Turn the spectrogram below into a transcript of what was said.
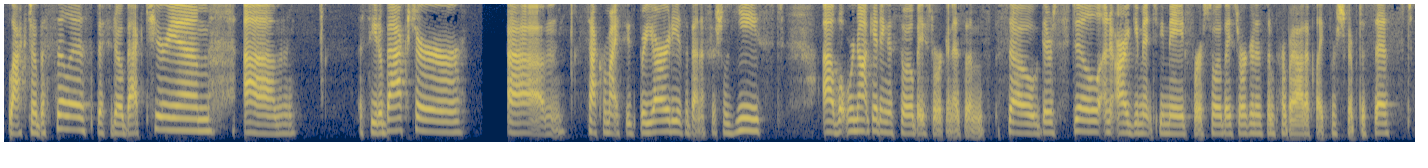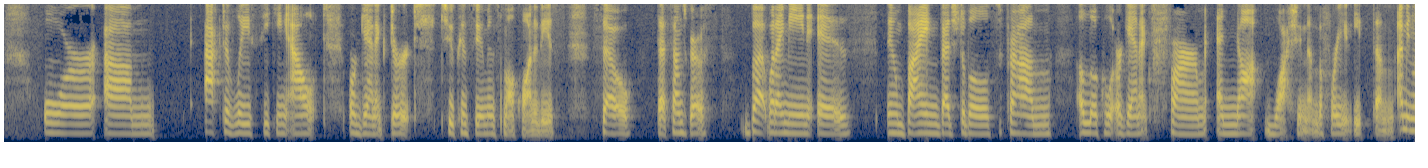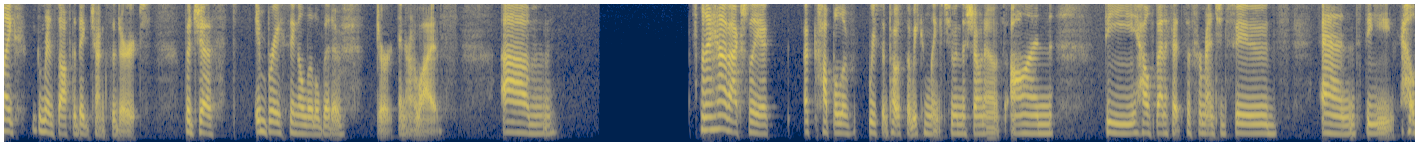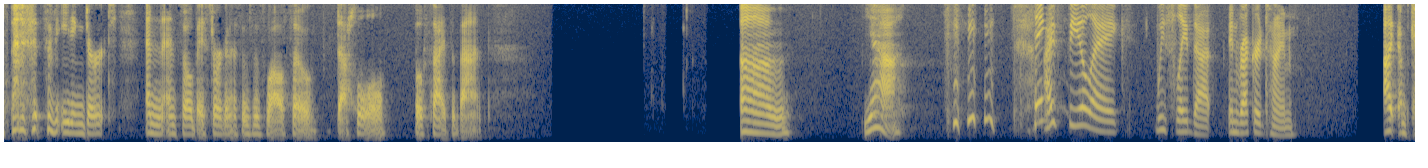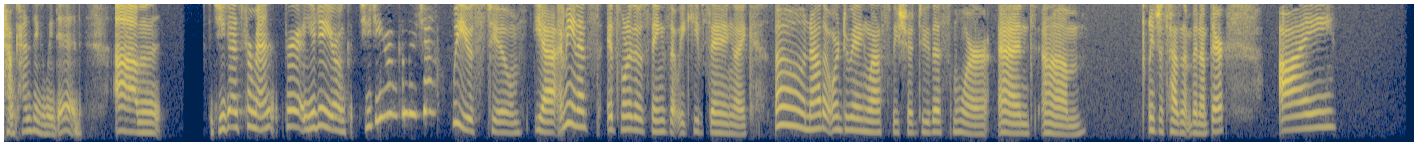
lactobacillus, bifidobacterium, um, acetobacter, um, Saccharomyces boulardii is a beneficial yeast. Uh, what we're not getting is soil-based organisms. So there's still an argument to be made for a soil-based organism probiotic like Prescript-Assist or um, actively seeking out organic dirt to consume in small quantities. So that sounds gross. But what I mean is, you know, buying vegetables from a local organic farm and not washing them before you eat them. I mean, like you can rinse off the big chunks of dirt, but just embracing a little bit of dirt in our lives. Um, and I have actually a, a couple of recent posts that we can link to in the show notes on the health benefits of fermented foods and the health benefits of eating dirt and, and soil based organisms as well. So that whole, both sides of that. Um, yeah. I feel like we slayed that in record time. I, am kind of thinking we did. Um, do you guys ferment for you do your own do you do your own kombucha we used to yeah i mean it's it's one of those things that we keep saying like oh now that we're doing less we should do this more and um it just hasn't been up there i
